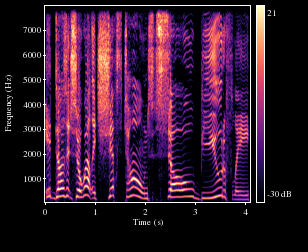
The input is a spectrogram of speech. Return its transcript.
it does it so well. It shifts tones so beautifully,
